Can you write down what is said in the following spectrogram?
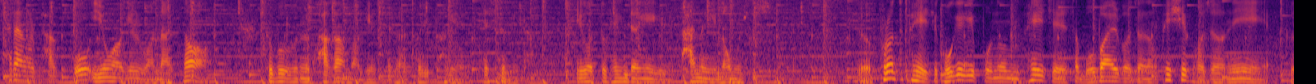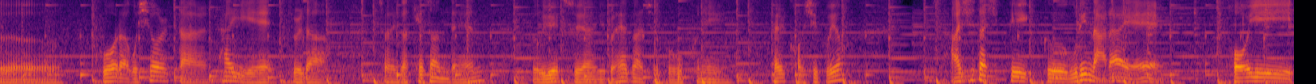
차량을 받고 이용하기를 원해서 그 부분을 과감하게 제가 도입하게 됐습니다. 이것도 굉장히 반응이 너무 좋습니다. 그 프론트 페이지, 고객이 보는 페이지에서 모바일 버전하고 PC 버전이 그 9월하고 10월 달 사이에 둘 다 저희가 개선된 그 UX UI로 해가지고 오픈이 될 것이고요. 아시다시피 그 우리나라에 거의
